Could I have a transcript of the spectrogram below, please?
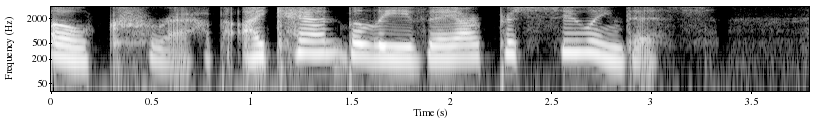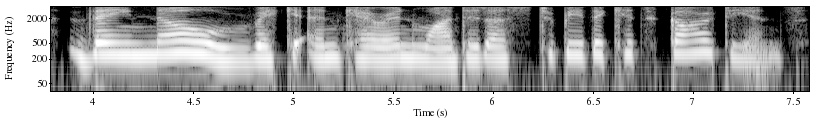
Oh, crap. I can't believe they are pursuing this. They know Rick and Carin wanted us to be the kids' guardians.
